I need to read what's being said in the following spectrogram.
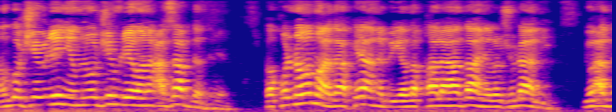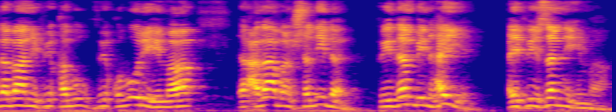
أنقول شبلين يمنو جملي وأنا عذاب ددرين فقلنا وما ذاك يا نبي الله؟ قال هذان رجلان يعذبان في قبو في قبورهما عذابا شديدا في ذنب هين أي في ظنهما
